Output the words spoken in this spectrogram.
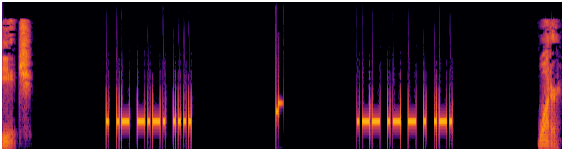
Each. Water.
